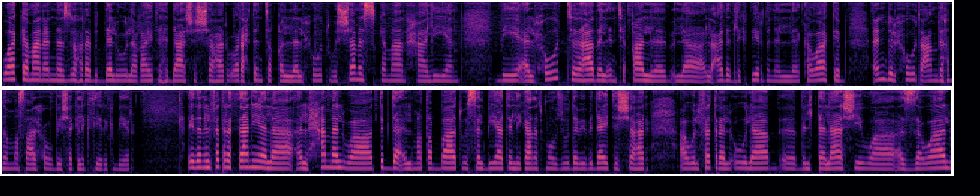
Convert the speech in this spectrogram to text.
وكمان عندنا الزهرة بالدلو لغاية 11 الشهر ورح تنتقل للحوت والشمس كمان حاليا بالحوت. هذا الانتقال للعدد الكبير من الكواكب عند الحوت عم بيخدم مصالحه بشكل كثير كبير. إذا الفترة الثانية للحمل وتبدأ المطبات والسلبيات اللي كانت موجودة ببداية الشهر أو الفترة الأولى بالتلاشي والزوال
